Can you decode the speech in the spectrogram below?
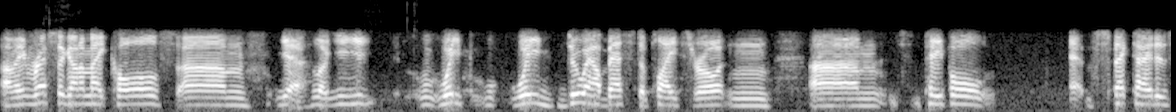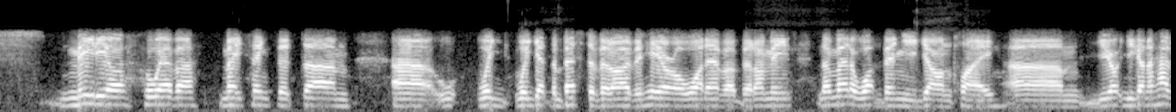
I mean, refs are going to make calls. Um, yeah, look, you, you we we do our best to play through it, and um, people, eh, spectators, media, whoever may think that um, uh, we we get the best of it over here or whatever. But I mean, no matter what venue you go and play, um, you're, you're going to have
